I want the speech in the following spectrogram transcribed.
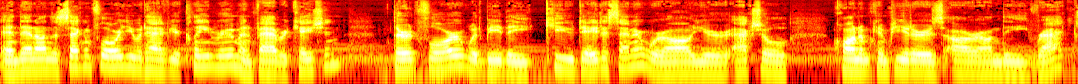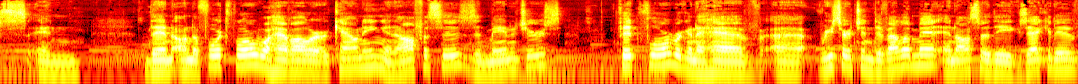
And then on the second floor, you would have your clean room and fabrication. Third floor would be the Q data center, where all your actual quantum computers are on the racks and then on the fourth floor, we'll have all our accounting and offices and managers. Fifth floor, we're going to have uh, research and development and also the executive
